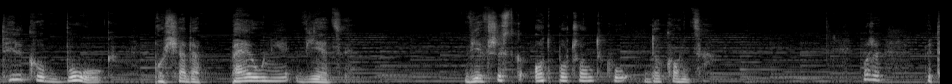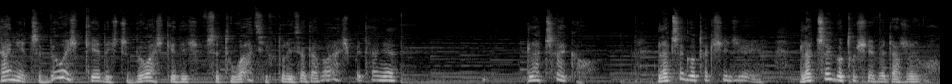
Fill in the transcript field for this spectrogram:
Tylko Bóg posiada pełnię wiedzy. Wie wszystko od początku do końca. Może pytanie, czy byłeś kiedyś, czy byłaś kiedyś w sytuacji, w której zadawałaś pytanie, dlaczego? Dlaczego tak się dzieje? Dlaczego to się wydarzyło?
